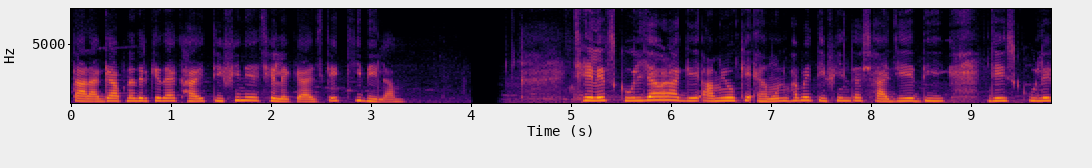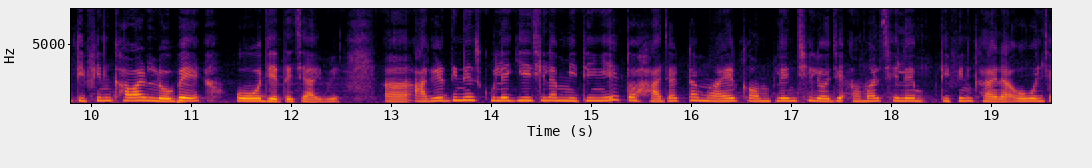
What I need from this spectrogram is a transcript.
তার আগে আপনাদেরকে দেখাই টিফিনে ছেলেকে আজকে কি দিলাম। ছেলের স্কুল যাওয়ার আগে আমি ওকে এমনভাবে টিফিনটা সাজিয়ে দিই, যে স্কুলে টিফিন খাওয়ার লোভে ও যেতে চাইবে। আগের দিনে স্কুলে গিয়েছিলাম মিটিংয়ে তো হাজারটা মায়ের কমপ্লেন ছিল যে, আমার ছেলে টিফিন খায় না। ও বলছে,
